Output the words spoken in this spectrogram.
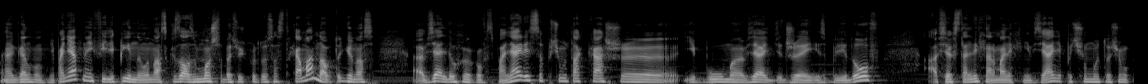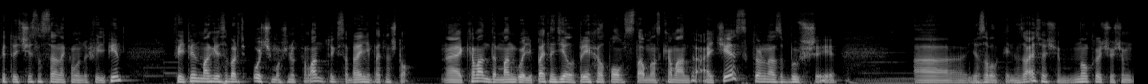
Гонконг непонятный. Филиппины у нас, казалось, может собрать очень крутую состав команду, а в итоге у нас взяли двух игроков из Polaris'ов, почему-то Akashi и Бума, взяли диджея из Bleed'ов а всех остальных нормальных не взяли почему-то. Очень какая-то, честно, странная команда Филиппин. Филиппины могли собрать очень мощную команду, только собрали непонятно что. Э, команда Монголии, понятное дело, приехала полным составом у нас команда ICS, которая у нас бывшие а, я забыл, как они называются, в общем. Ну, короче, в общем,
